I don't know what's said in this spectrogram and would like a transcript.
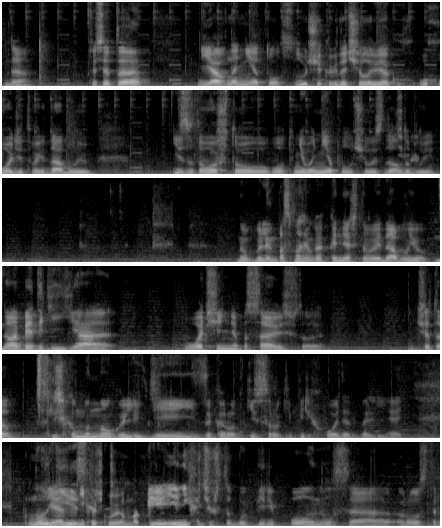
Да. То есть это явно не тот случай, когда человек ух- уходит в AEW из-за того, что вот у него не получилось в WWE. Ну, блин, посмотрим, как, конечно, в AEW. Но, опять-таки, я очень опасаюсь, что что-то слишком много людей за короткие сроки переходят, блядь. Ну, я есть хочу, такое. чтобы Я не хочу, чтобы переполнился ростер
